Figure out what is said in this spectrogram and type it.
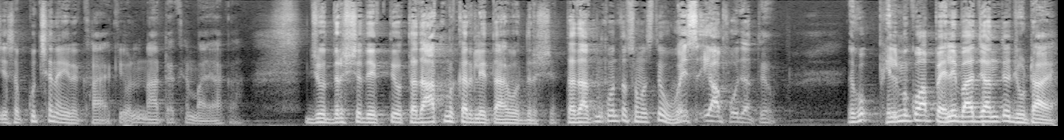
ये सब कुछ नहीं रखा है, केवल नाटक है माया का। जो दृश्य देखते हो, तदात्म कर लेता है वो दृश्य। तदात्म को मतलब समझते हो, वैसे ही आप हो जाते हो। देखो, फ़िल्म को आप पहली बात जानते हो, झूठा है।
